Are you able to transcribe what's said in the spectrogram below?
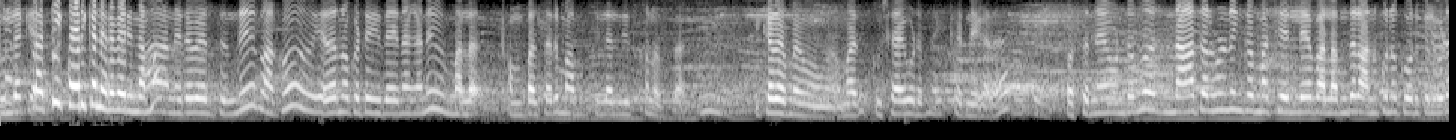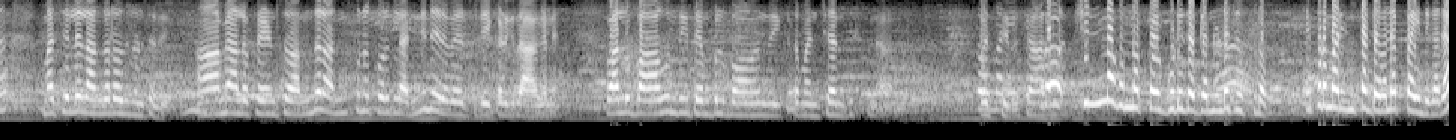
గుళ్ళకి. ప్రతి కోరిక నెరవేరిందమ్మా? నెరవేరుతుంది మాకు. ఏదైనా ఒకటి ఇదైనా కానీ మళ్ళీ కంపల్సరీ మా పిల్లల్ని తీసుకొని వస్తాను ఇక్కడ మేము మాది కుషాయి కూడా ఇక్కడనే కదా. వస్తూనే ఉంటాము. నా తరఫున ఇంకా మా చెల్లె వాళ్ళందరూ అనుకున్న కోరికలు కూడా మా చెల్లె లంగ రోజులు ఉంటుంది. ఆమె వాళ్ళ ఫ్రెండ్స్ అందరూ అనుకున్న కోరికలు అన్నీ నెరవేరుతున్నాయి ఇక్కడికి రాగానే. వాళ్ళు బాగుంది టెంపుల్ బాగుంది ఇక్కడ మంచిగా అనిపిస్తుంది. వచ్చారు చాలా చిన్నగా ఉన్నప్పుడు గుడి దగ్గర నుండే చూస్తున్నాం. ఇప్పుడు మరి ఇంత డెవలప్ అయింది కదా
